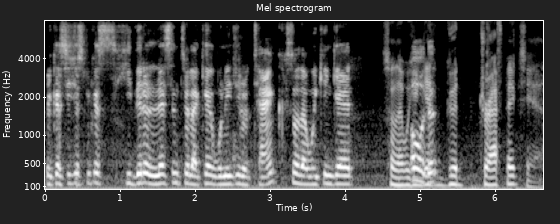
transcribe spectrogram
Because he just because he didn't listen to like, hey, we need you to tank so that we can get. So that we can Oh, get the- good draft picks. Yeah.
